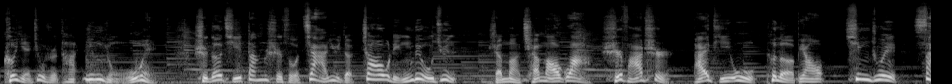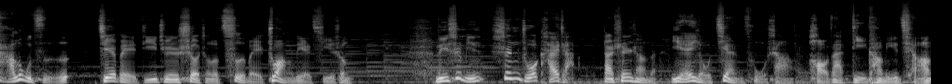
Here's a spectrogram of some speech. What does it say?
可也就是他英勇无畏，使得其当时所驾驭的昭陵六郡，什么全毛瓜、石筏赤、白蹄乌、特勒彪、青锥、萨路子，皆被敌军射成了刺猬，壮烈牺牲。李世民身着铠甲，但身上呢也有剑簇伤，好在抵抗力强，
